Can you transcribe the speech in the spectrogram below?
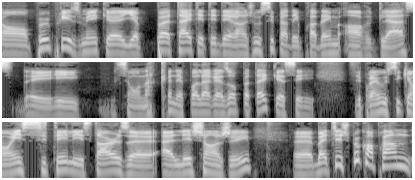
on peut présumer qu'il a peut-être été dérangé aussi par des problèmes hors glace. Et, si on n'en connaît pas la raison, peut-être que c'est des problèmes aussi qui ont incité les Stars euh, à l'échanger. Euh, ben, tu sais, je peux comprendre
